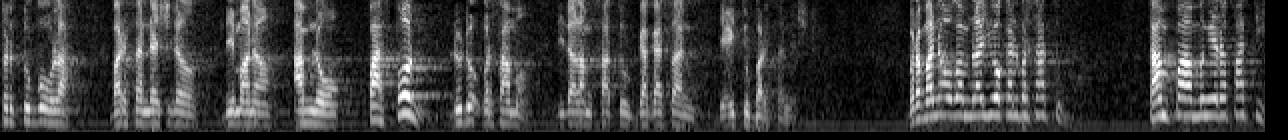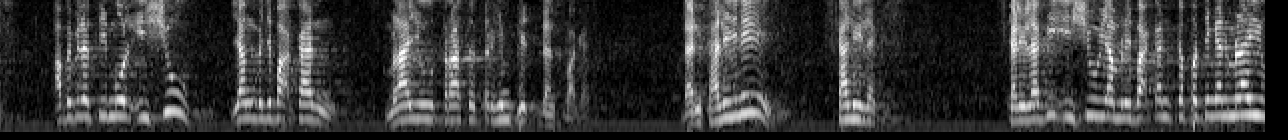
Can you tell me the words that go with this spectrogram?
tertubuhlah Barisan Nasional di mana AMNO PAS pun duduk bersama di dalam satu gagasan iaitu Barisan Nasional. Bermana orang Melayu akan bersatu tanpa mengira parti apabila timbul isu yang menyebabkan Melayu terasa terhimpit dan sebagainya. Dan kali ini sekali lagi sekali lagi isu yang melibatkan kepentingan Melayu.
